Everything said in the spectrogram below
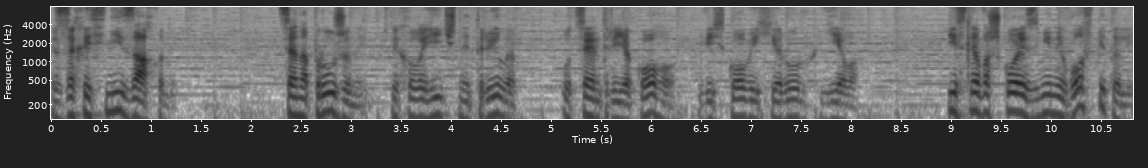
Захисні заходи це напружений психологічний трилер, у центрі якого військовий хірург Єва. Після важкої зміни в госпіталі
